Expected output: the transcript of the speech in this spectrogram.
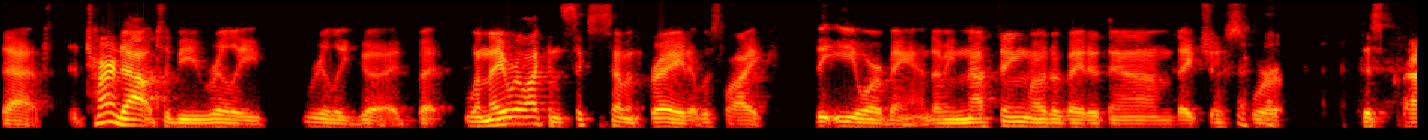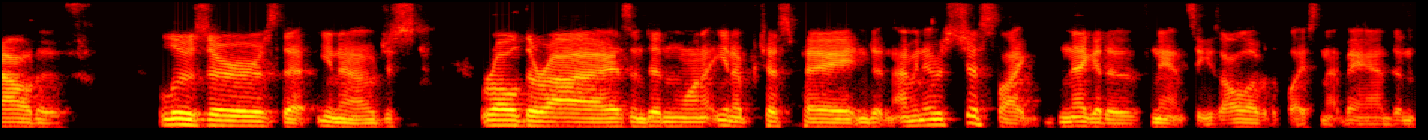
that it turned out to be really really good. But when they were like in sixth or seventh grade, it was like the Eeyore band. I mean, nothing motivated them. They just were this crowd of losers that you know just rolled their eyes and didn't want to you know participate and didn't i mean it was just like negative nancy's all over the place in that band. And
